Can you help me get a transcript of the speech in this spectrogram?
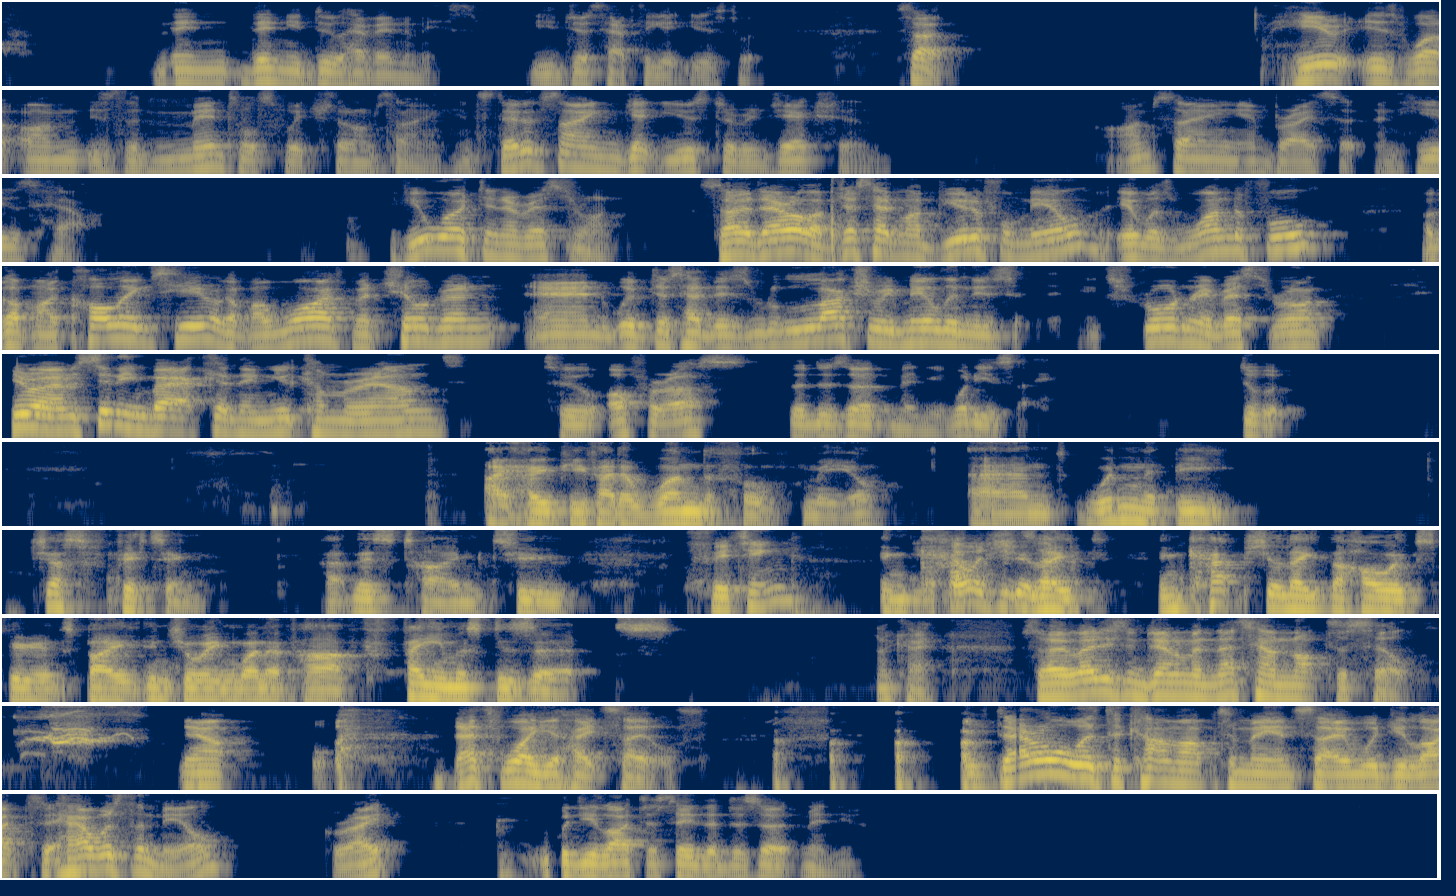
then then you do have enemies. You just have to get used to it. So here is what I'm is the mental switch that I'm saying. Instead of saying get used to rejection, I'm saying embrace it. And here's how. If you worked in a restaurant so, Daryl, I've just had my beautiful meal. It was wonderful. I got my colleagues here, I got my wife, my children, and we've just had this luxury meal in this extraordinary restaurant. Here I am sitting back, and then you come around to offer us the dessert menu. What do you say? Do it. I hope you've had a wonderful meal. And wouldn't it be just fitting at this time to Fitting. How would you say? encapsulate encapsulate the whole experience by enjoying one of our famous desserts? Okay. So, ladies and gentlemen, that's how not to sell. Now, that's why you hate sales. If Daryl were to come up to me and say, Would you like to, how was the meal? Great. Would you like to see the dessert menu?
